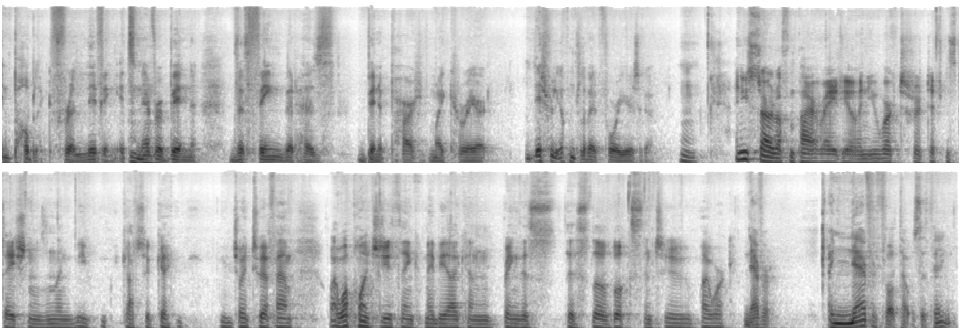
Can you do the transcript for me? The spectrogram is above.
in public for a living. It's never been the thing that has been a part of my career. Literally up until about four years ago. Hmm. And you started off in pirate radio and you worked for different stations and then you got to get, join 2FM. At what point did you think maybe I can bring this, this love of books into my work? Never. I never thought that was a thing.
